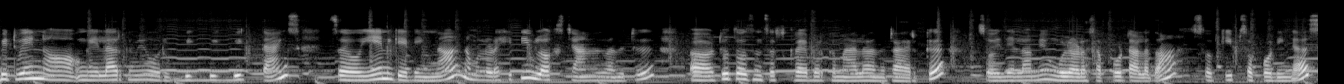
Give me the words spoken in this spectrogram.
பிட்வீன் உங்கள் எல்லாருக்குமே ஒரு big big big thanks so ஏன்னு கேட்டிங்கன்னா நம்மளோட ஹித்தி விலாக்ஸ் சேனல் வந்துட்டு டூ தௌசண்ட் சப்ஸ்கிரைபருக்கு மேலே வந்துட்டு ஆயிருக்கு ஸோ இது எல்லாமே உங்களோட சப்போர்ட்டால் தான். So keep supporting us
